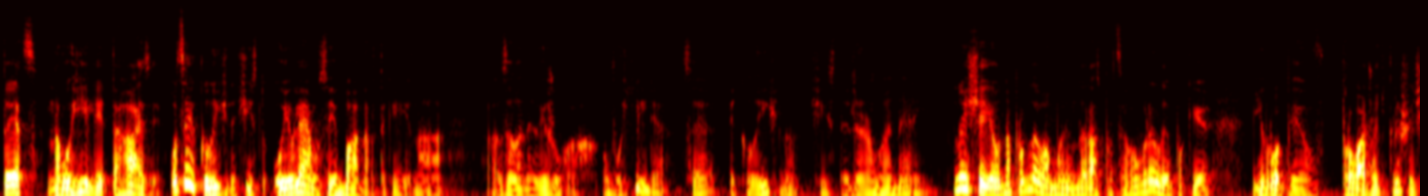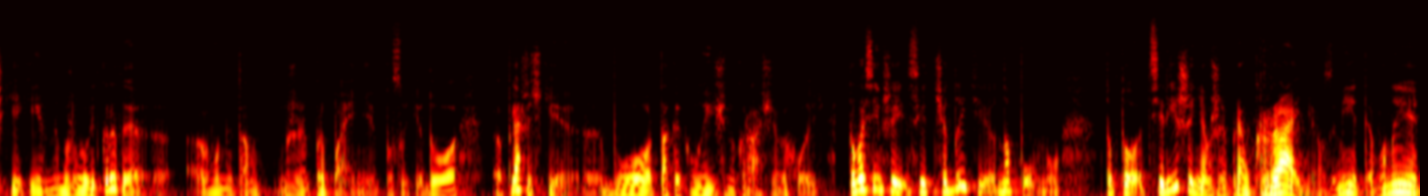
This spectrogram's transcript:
ТЕЦ на вугіллі та газі. Оце екологічно чисто. Уявляємо собі банер такий на е, зелених двіжухах. Вугілля це екологічно чисте джерело енергії. Ну і ще є одна проблема. Ми не раз про це говорили. Поки в Європі впроваджують кришечки, які неможливо відкрити, е, вони там вже припаяні по суті до е, пляшечки, е, бо так екологічно краще виходить. То весь інший світ чадить наповну. Тобто ці рішення вже прям крайні, розумієте, вони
